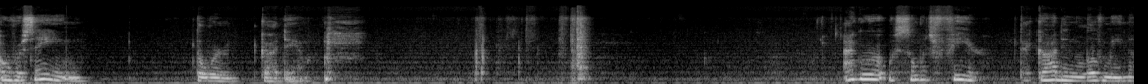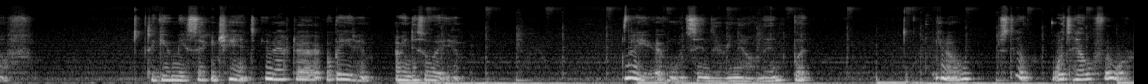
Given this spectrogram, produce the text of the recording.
over saying the word goddamn. I grew up with so much fear that God didn't love me enough to give me a second chance, even after I obeyed Him. I mean, disobeyed Him. Oh, yeah, everyone sins every now and then, but, you know, still, what's hell for?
